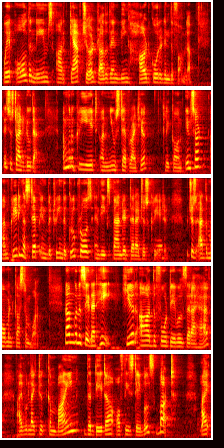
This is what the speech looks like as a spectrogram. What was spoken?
where all the names are captured rather than being hard coded in the formula. Let's just try to do that. I'm going to create a new step right here click on insert. I'm creating a step in between the group rows and the expanded that I just created, which is at the moment custom one. Now I'm going to say that, hey, here are the four tables that I have. I would like to combine the data of these tables, but I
